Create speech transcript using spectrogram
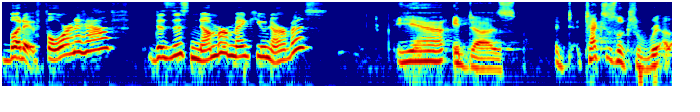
But at four and a half, does this number make you nervous? Yeah, it does. Texas looks real.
